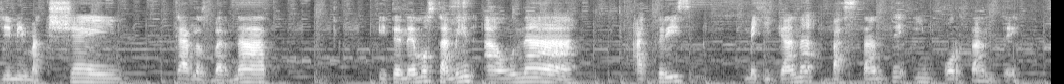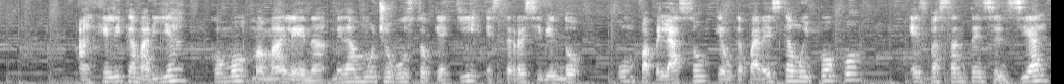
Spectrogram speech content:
Jimmy McShane, Carlos Bernat, y tenemos también a una actriz mexicana bastante importante, Angélica María como mamá Elena. Me da mucho gusto que aquí esté recibiendo un papelazo que aunque parezca muy poco, es bastante esencial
